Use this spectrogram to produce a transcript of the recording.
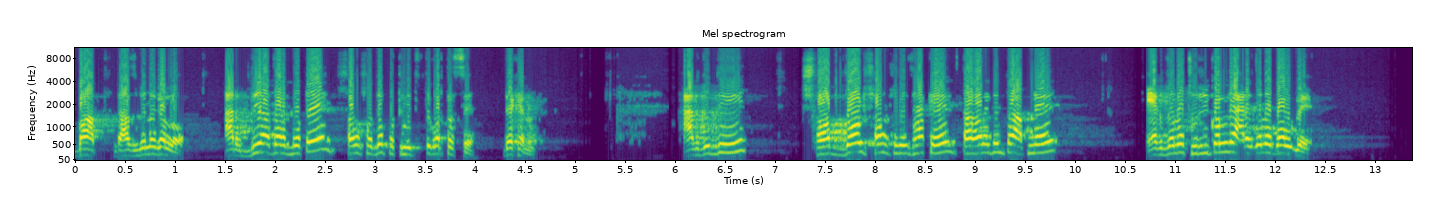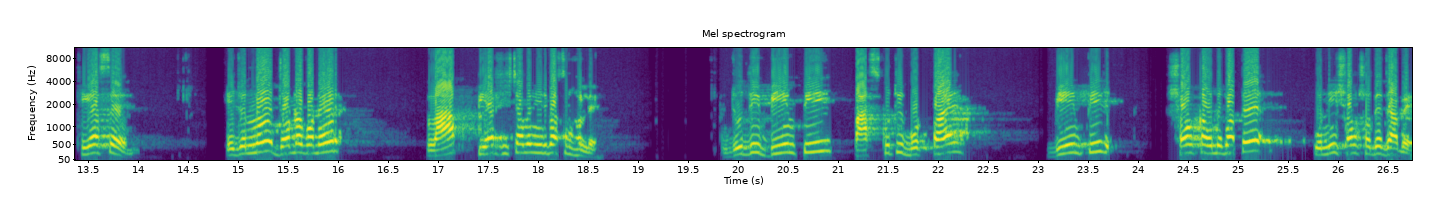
বাদ। ডাস্টবিনে গেল। আর দুই হাজার ভোটে সংসদে প্রতিনিধিত্ব করতেছে। দেখেন। আর যদি সব দল সংসদে থাকে, তাহলে কিন্তু আপনি একজনে চুরি করলে আরেকজনে বলবে। ঠিক আছে? এই জন্য জনগণের লাভ পিয়ার সিস্টেমে নির্বাচন হলে। যদি বিএনপি পাঁচ কোটি ভোট পায়, বিএনপির সংখ্যা অনুপাতে উনি সংসদে যাবে।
